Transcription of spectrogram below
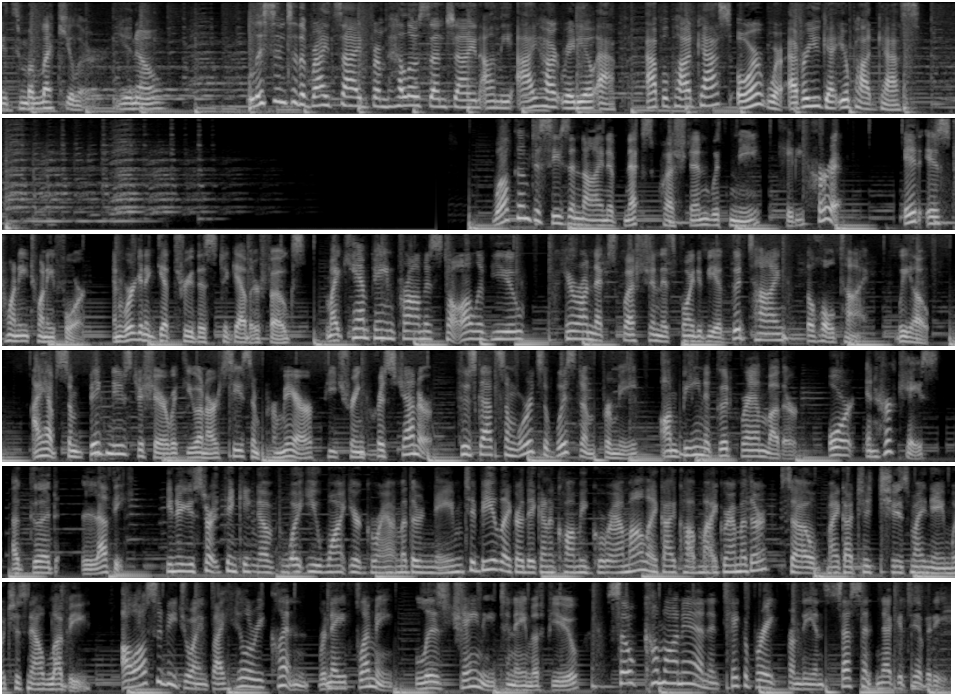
it's molecular, you know? Listen to the bright side from Hello Sunshine on the iHeartRadio app, Apple Podcasts, or wherever you get your podcasts. Welcome to season nine of Next Question with me, Katie Couric. It is 2024, and we're going to get through this together, folks. My campaign promise to all of you here on Next Question is going to be a good time the whole time, we hope. I have some big news to share with you in our season premiere featuring Kris Jenner, who's got some words of wisdom for me on being a good grandmother, or in her case, a good lovey. You know, you start thinking of what you want your grandmother name to be. Like, are they going to call me grandma like I called my grandmother? So I got to choose my name, which is now Lovey. I'll also be joined by Hillary Clinton, Renee Fleming, Liz Cheney, to name a few. So come on in and take a break from the incessant negativity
